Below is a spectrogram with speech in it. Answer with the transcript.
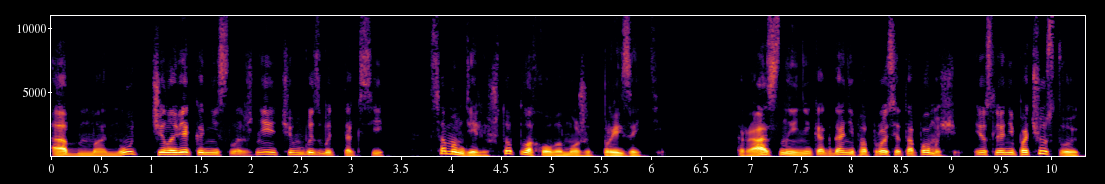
Обмануть человека не сложнее, чем вызвать такси. В самом деле, что плохого может произойти? Красные никогда не попросят о помощи. Если они почувствуют,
